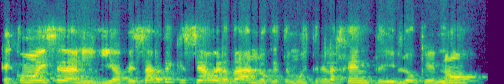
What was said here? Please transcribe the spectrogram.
es como dice Dani, y a pesar de que sea verdad lo que te muestre la gente y lo que no,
